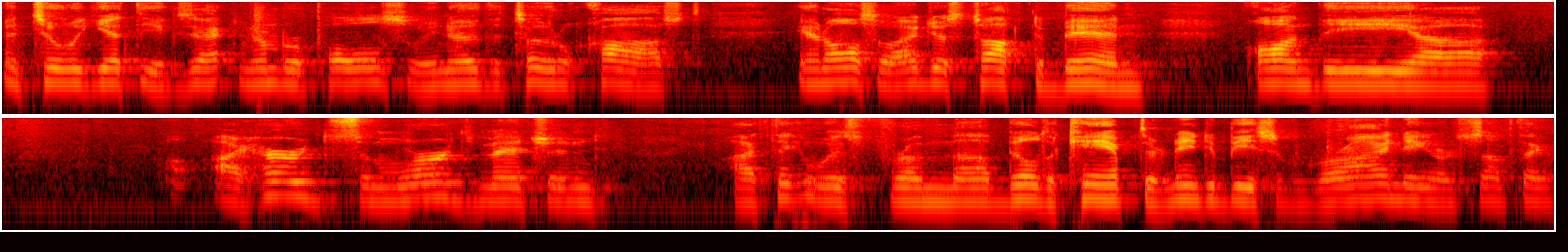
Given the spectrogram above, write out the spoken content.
until we get the exact number of poles, so we know the total cost. And also, I just talked to Ben on the, uh, I heard some words mentioned, I think it was from uh, Bill DeCamp, there need to be some grinding or something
